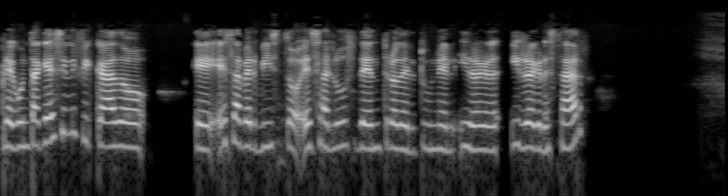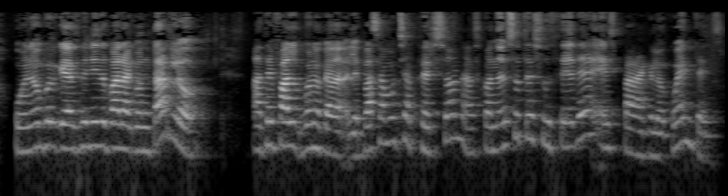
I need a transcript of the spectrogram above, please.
pregunta ¿qué significado eh, es haber visto esa luz dentro del túnel y, re- y regresar? Bueno, porque has venido para contarlo. Hace falta, bueno, le pasa a muchas personas. Cuando eso te sucede es para que lo cuentes.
